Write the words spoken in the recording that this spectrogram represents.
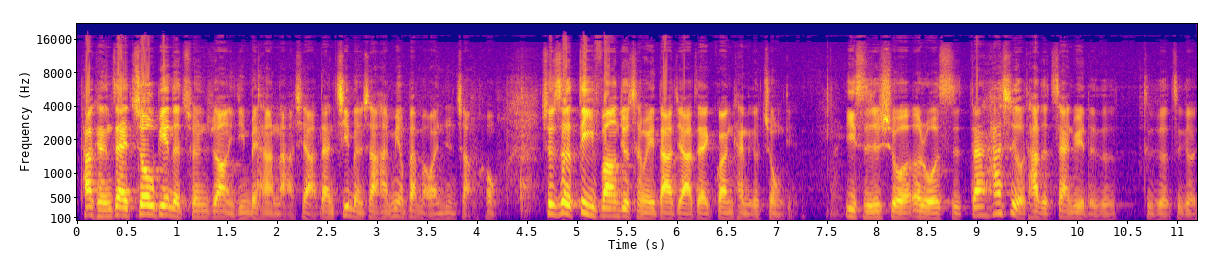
它可能在周边的村庄已经被他拿下，但基本上还没有办法完全掌控，所以这个地方就成为大家在观看的一个重点。意思是说，俄罗斯，但它是有它的战略的这个这个。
